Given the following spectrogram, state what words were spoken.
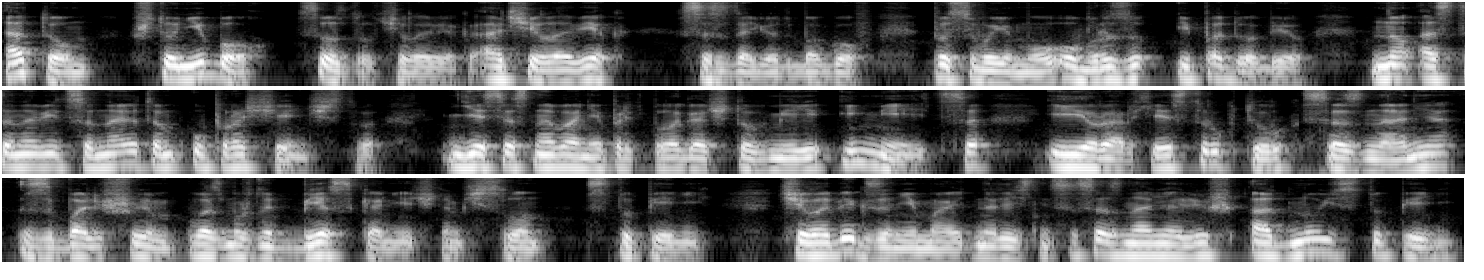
о том, что не Бог создал человека, а человек создает богов по своему образу и подобию. Но остановиться на этом упрощенчество. Есть основания предполагать, что в мире имеется иерархия структур сознания с большим, возможно, бесконечным числом ступеней. Человек занимает на лестнице сознания лишь одну из ступеней.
